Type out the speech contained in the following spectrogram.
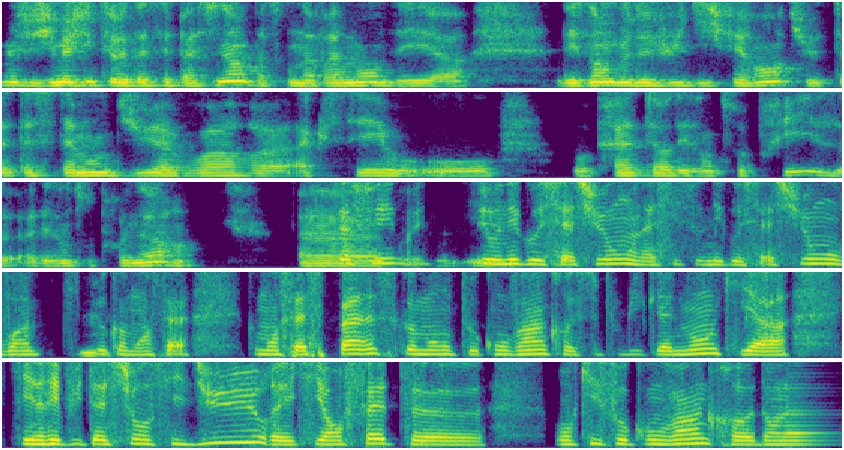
J'imagine que ça va être assez passionnant parce qu'on a vraiment des, euh, angles de vue différents. Tu as certainement dû avoir euh, accès aux, créateurs des entreprises, à des entrepreneurs. Tout à fait, oui. Euh, et aux négociations, on assiste aux négociations, on voit un petit peu mm. comment ça, comment ça se passe, comment on peut convaincre ce public allemand qui a, qui a une réputation si dure et qui en fait, bon, qu'il faut convaincre dans la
